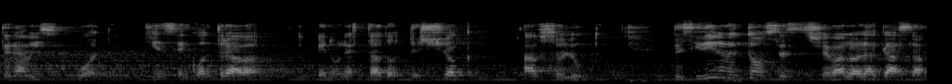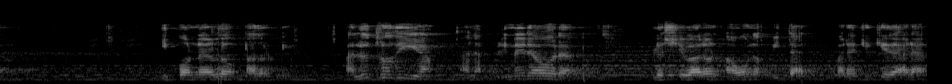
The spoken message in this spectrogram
Travis Walton, quien se encontraba en un estado de shock absoluto. Decidieron entonces llevarlo a la casa y ponerlo a dormir. Al otro día, a la primera hora, lo llevaron a un hospital para que quedara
